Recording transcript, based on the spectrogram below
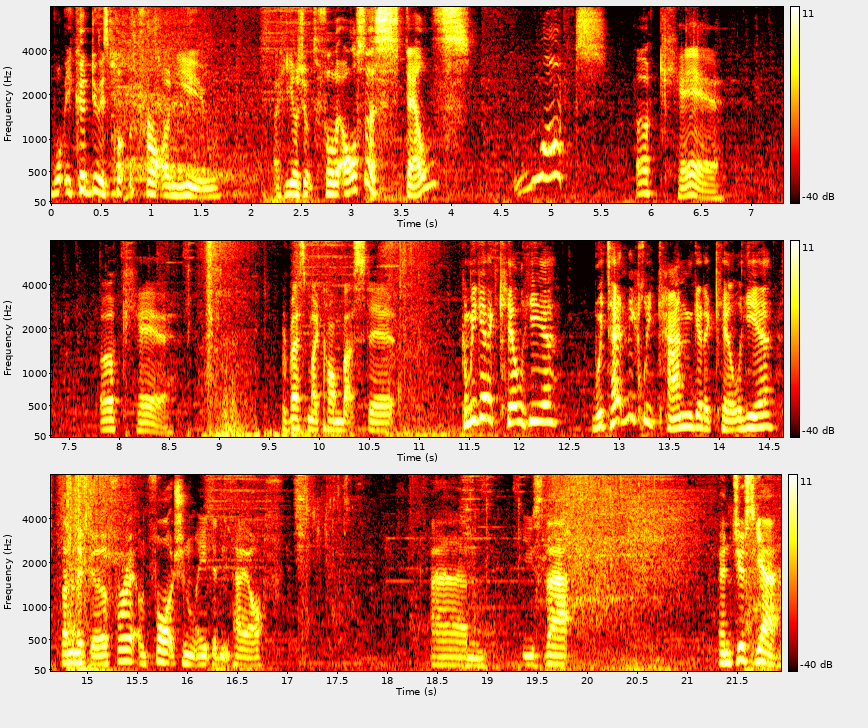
what we could do is put the prot on you. It heals you up to full. It also stealths. What? Okay. Okay. Progress my combat state. Can we get a kill here? We technically can get a kill here, I'm going to go for it. Unfortunately, it didn't pay off. Um, use that. And just, yeah,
